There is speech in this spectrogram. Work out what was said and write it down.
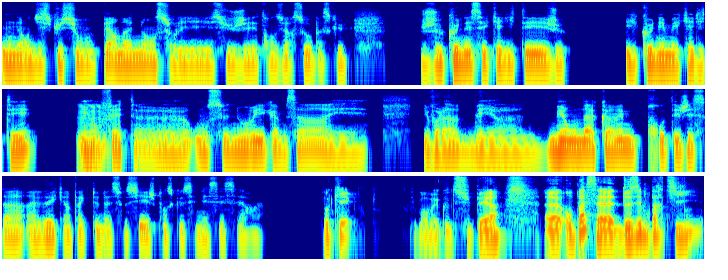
On est en discussion en permanence sur les sujets transversaux parce que je connais ses qualités, je il connaît mes qualités et en Mmh. fait, on se nourrit comme ça et et voilà, mais on a quand même protégé ça avec un pacte d'associés et je pense que c'est nécessaire. OK. Bon, bah, écoute, super. On passe à la deuxième partie.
